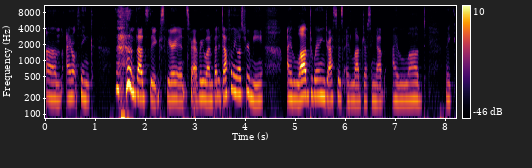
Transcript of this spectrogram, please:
Um i don't think that's the experience for everyone but it definitely was for me. I loved wearing dresses. I loved dressing up. I loved like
